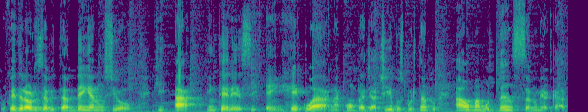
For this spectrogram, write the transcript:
O Federal Reserve também anunciou que há interesse em recuar na compra de ativos, portanto, há uma mudança no mercado.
